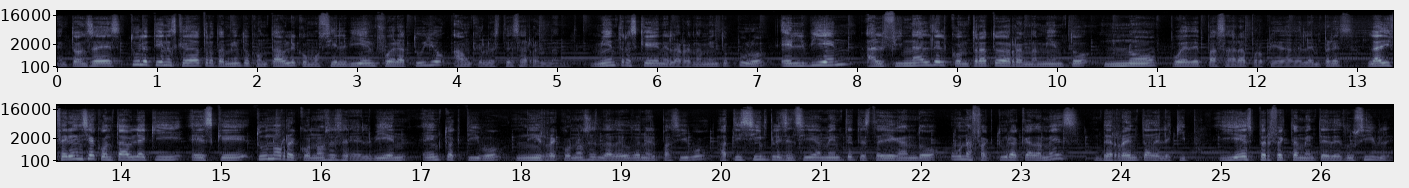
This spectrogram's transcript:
Entonces, tú le tienes que dar tratamiento contable como si el bien fuera tuyo, aunque lo estés arrendando. Mientras que en el arrendamiento puro, el bien al final del contrato de arrendamiento no puede pasar a propiedad de la empresa. La diferencia contable aquí es que tú no reconoces el bien en tu activo ni reconoces la deuda en el pasivo. A ti simple y sencillamente te está llegando una factura cada mes de renta del equipo y es perfectamente deducible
